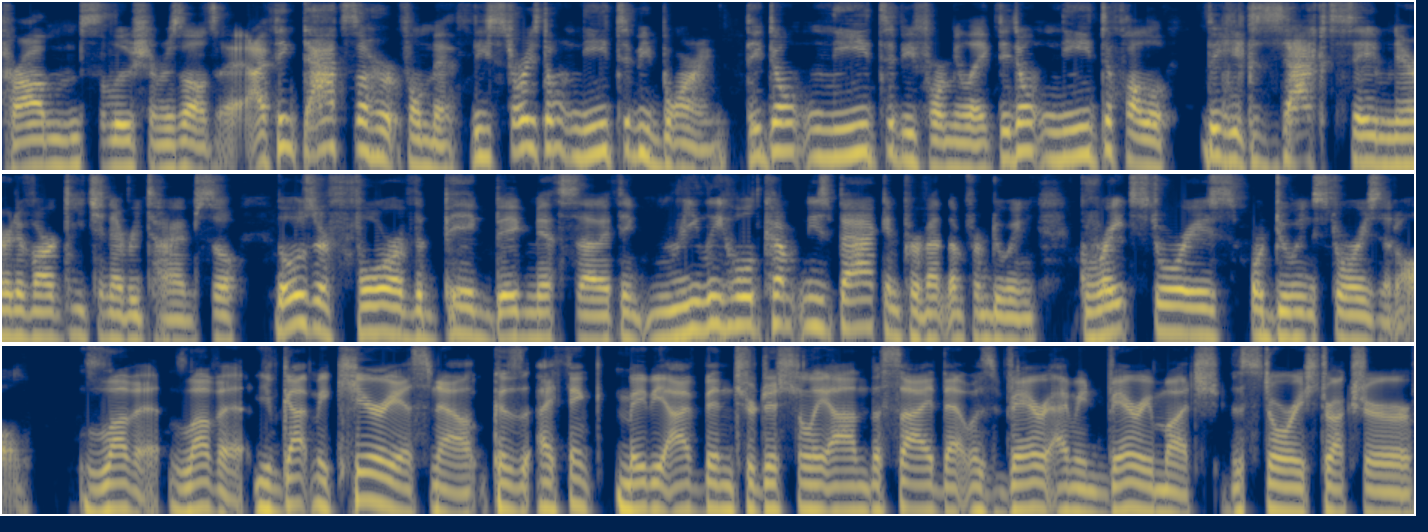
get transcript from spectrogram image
problem, solution, results. I think that's a hurtful myth. These stories don't need to be boring. They don't need to be formulaic. They don't need to follow the exact same narrative arc each and every time. So those are four of the big, big myths that I think really hold companies back and prevent them from doing great stories or doing stories at all. Love it. Love it. You've got me curious now because I think maybe I've been traditionally on the side that was very, I mean, very much the story structure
